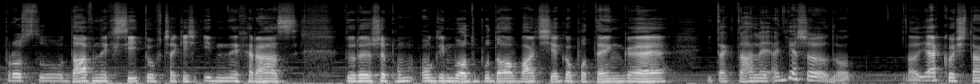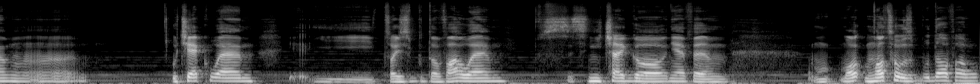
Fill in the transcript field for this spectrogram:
po prostu dawnych Sithów, czy jakichś innych ras, które że pomogli mu odbudować jego potęgę i tak dalej, a nie, że no, no jakoś tam e, uciekłem i- i coś zbudowałem z, z niczego, nie wiem, mo mocą zbudował,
